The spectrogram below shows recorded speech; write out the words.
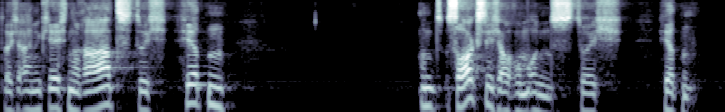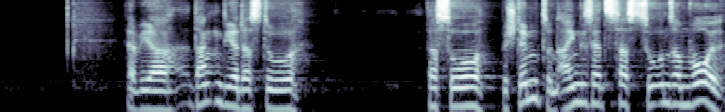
durch einen Kirchenrat, durch Hirten und sorgst dich auch um uns durch Hirten. Herr, wir danken dir, dass du das so bestimmt und eingesetzt hast zu unserem Wohl,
